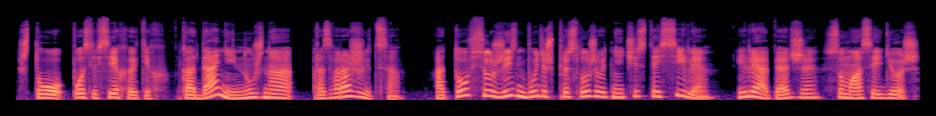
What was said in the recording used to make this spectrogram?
что после всех этих гаданий нужно разворожиться. А то всю жизнь будешь прислуживать нечистой силе. Или, опять же, с ума сойдешь.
